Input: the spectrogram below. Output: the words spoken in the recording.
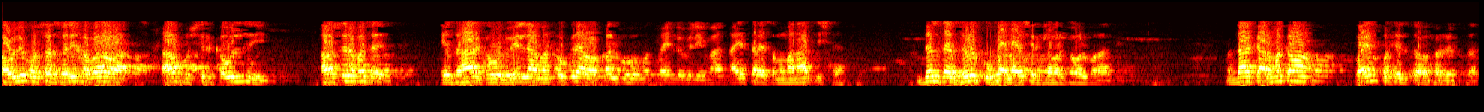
قولی او سرسری خبره وا او شرک کول نه او صرف اظهار کول الا من اکره وقلبه مطمئن بالایمان آیه سره سممانات نشته دلته زړه کفر لا شرک لور کول مراد دا کار مکه وین قتلت وحرقت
